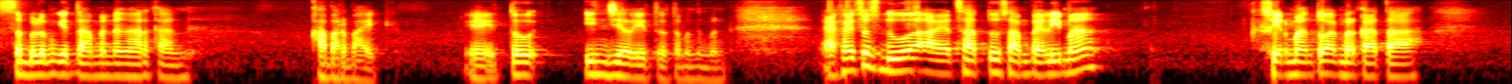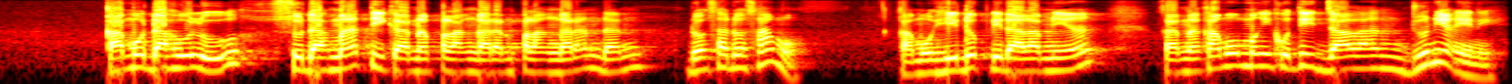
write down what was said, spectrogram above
sebelum kita mendengarkan kabar baik, yaitu Injil itu, teman-teman. Efesus 2 ayat 1 sampai 5 firman Tuhan berkata, "Kamu dahulu sudah mati karena pelanggaran-pelanggaran dan dosa-dosamu. Kamu hidup di dalamnya karena kamu mengikuti jalan dunia ini.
